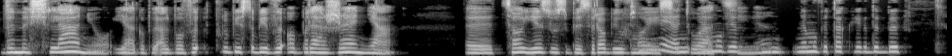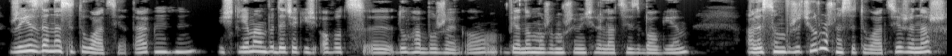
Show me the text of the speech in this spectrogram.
wymyślaniu, jakby, albo w próbie sobie wyobrażenia, y, co Jezus by zrobił w znaczy, mojej nie, sytuacji. Ja mówię, nie? ja mówię tak, jak gdyby, że jest dana sytuacja, tak? Mhm. Jeśli ja mam wydać jakiś owoc Ducha Bożego, wiadomo, że muszę mieć relację z Bogiem, ale są w życiu różne sytuacje, że nasz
